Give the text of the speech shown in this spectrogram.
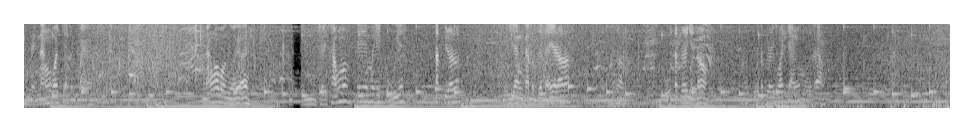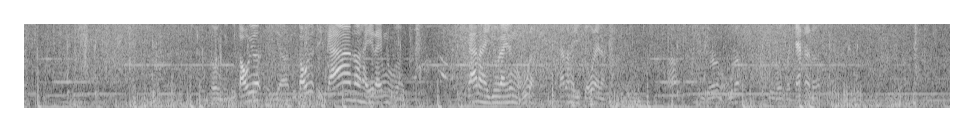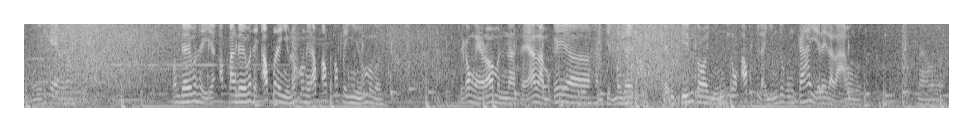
hôm nay nắng quá trời các bạn nắng quá mọi người ơi Tìm chạy sống á cái mấy cái củi á tấp vô đó đó người dân canh đồng tên để ở đó đó Thấy không củi tấp đó gì không củi tấp đó quá trời mọi người thấy không thường thì buổi tối á thì buổi tối á, thì cá nó hay ở đây mọi người cá nó hay vô đây nó ngủ nè cá nó hay vô chỗ này nè chỗ đó. Ngủ đó quay quả đó nữa. Mọi người thấy em này không? Ban đêm thì ốc, ban đêm thì ốc ở đây nhiều lắm. Ban đêm ốc ốc ốc đây nhiều lắm mọi người. Sẽ có một ngày đó mình à, sẽ làm một cái ờ, hành trình ban đêm để đi kiếm coi những cái con ốc với lại những cái con cá gì ở đây là lạ mọi người. Nào mọi người.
